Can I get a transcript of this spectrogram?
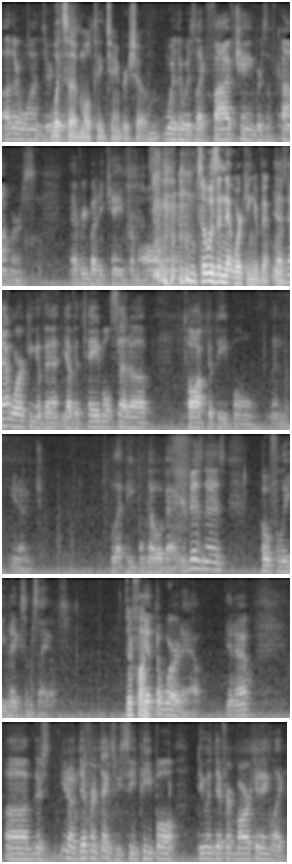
Other ones are What's just a multi-chamber show? where there was like five chambers of commerce. Everybody came from all so it was a networking event. Yeah, networking event. You have a table set up, talk to people, and you know, let people know about your business. Hopefully, you make some sales. They're fun. Get the word out. You know, um, there's you know different things. We see people doing different marketing. Like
